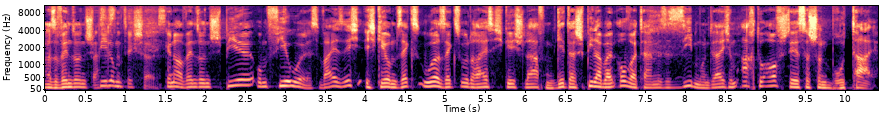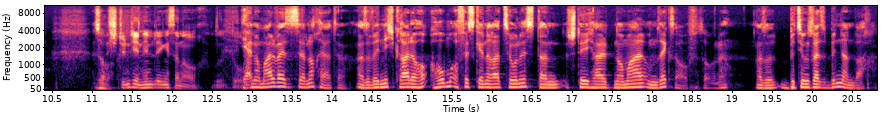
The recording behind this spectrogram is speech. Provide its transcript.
Also wenn so ein Spiel um scheiße. genau, wenn so ein Spiel um 4 Uhr ist, weiß ich, ich gehe um 6 Uhr, 6.30 Uhr gehe ich schlafen. Geht das Spiel aber in Overtime, ist es 7 und da ich um 8 Uhr aufstehe, ist das schon brutal. So. Ein Stündchen hinlegen ist dann auch doof. Ja, normalerweise ist es ja noch härter. Also wenn nicht gerade Ho- Homeoffice-Generation ist, dann stehe ich halt normal um 6 auf. So, ne? Also beziehungsweise bin dann wach.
